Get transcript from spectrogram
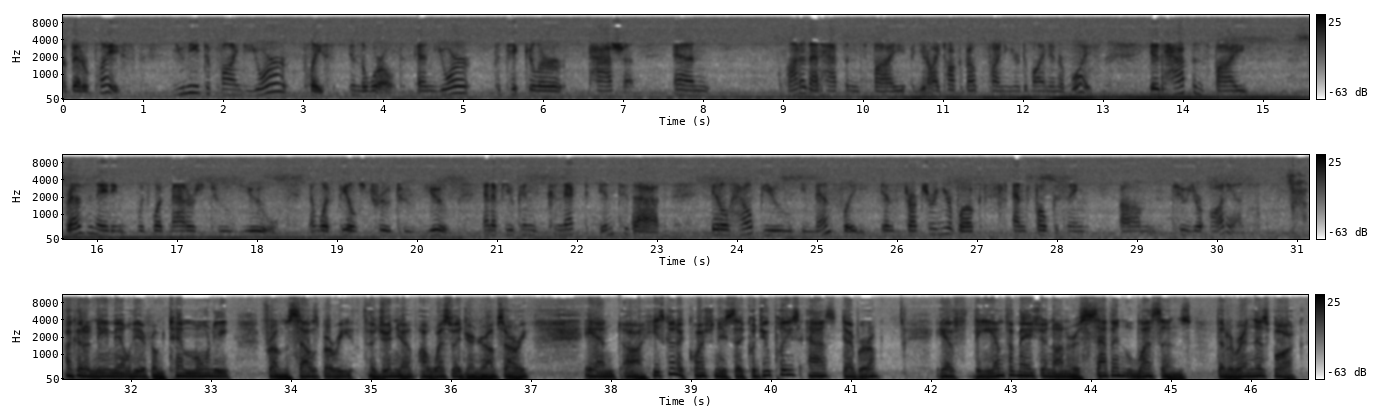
a, better place. You need to find your place in the world and your particular passion. And a lot of that happens by, you know, I talk about finding your divine inner voice. It happens by resonating with what matters to you and what feels true to you. And if you can connect into that, it'll help you immensely in structuring your book and focusing um, to your audience. I got an email here from Tim Mooney from Salisbury, Virginia, uh, West Virginia, I'm sorry. And uh, he's got a question. He said, Could you please ask Deborah if the information on her seven lessons that are in this book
